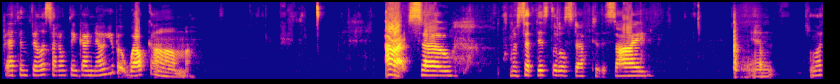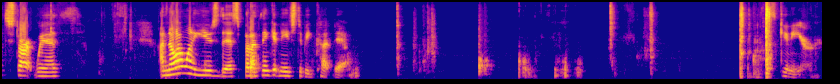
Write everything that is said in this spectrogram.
Beth and Phyllis, I don't think I know you, but welcome. All right, so I'm going to set this little stuff to the side. And let's start with, I know I want to use this, but I think it needs to be cut down. Skinnier.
